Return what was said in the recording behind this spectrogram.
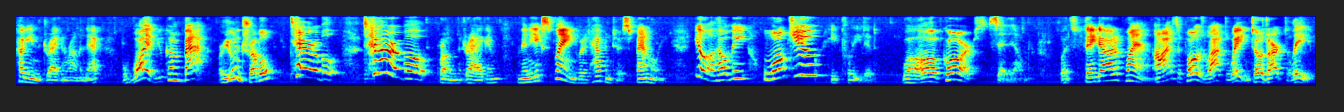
hugging the dragon around the neck. But why have you come back? Are you in trouble? Terrible! Terrible! groaned the dragon. And then he explained what had happened to his family. You'll help me, won't you? he pleaded. Well, of course, said Elmer. Let's think out a plan. I suppose we'll have to wait until dark to leave.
